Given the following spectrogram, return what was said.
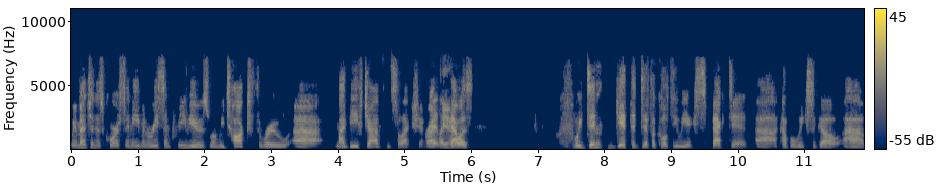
we mentioned this course in even recent previews when we talked through uh, my Beef Johnston selection, right? Like yeah. that was we didn't get the difficulty we expected uh, a couple weeks ago. Um,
